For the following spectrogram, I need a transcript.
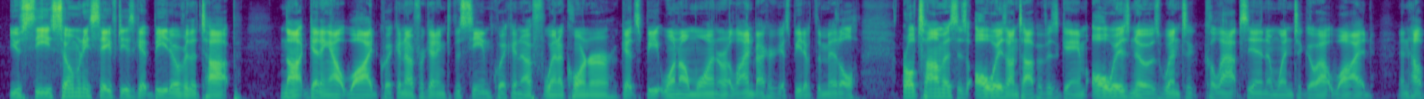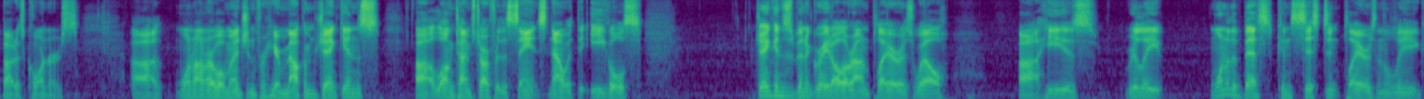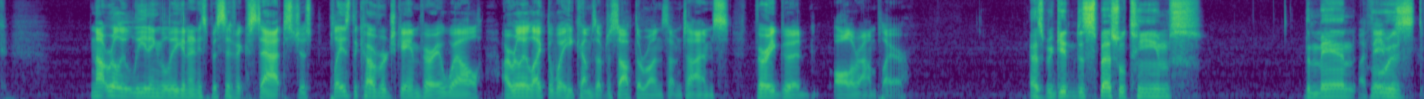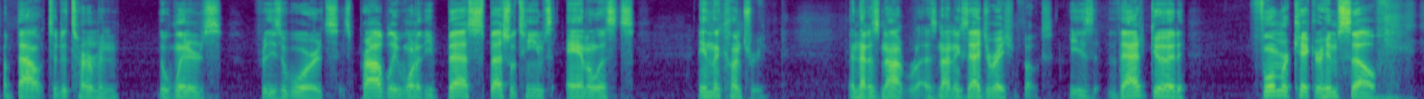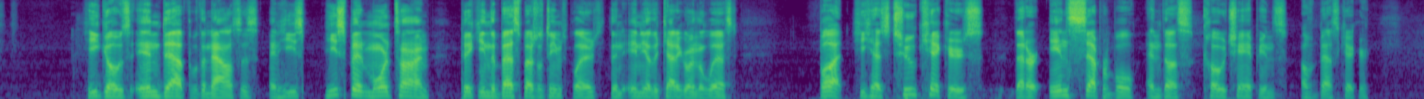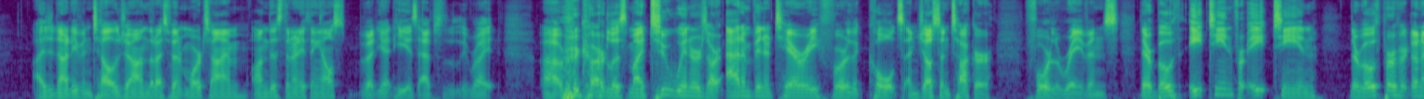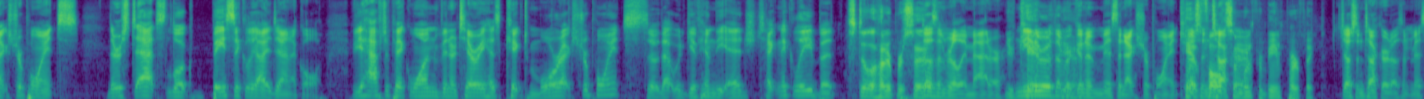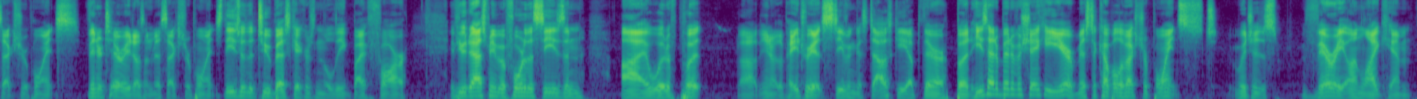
you see so many safeties get beat over the top. not getting out wide quick enough or getting to the seam quick enough when a corner gets beat one on one or a linebacker gets beat up the middle. Earl Thomas is always on top of his game, always knows when to collapse in and when to go out wide and help out his corners. Uh, one honorable mention for here Malcolm Jenkins, uh, longtime star for the Saints, now with the Eagles. Jenkins has been a great all around player as well. Uh, he is really one of the best consistent players in the league. Not really leading the league in any specific stats, just plays the coverage game very well. I really like the way he comes up to stop the run sometimes. Very good all around player. As we get into special teams, the man who is about to determine the winners for these awards is probably one of the best special teams analysts in the country. And that is not is not an exaggeration, folks. He is that good. Former kicker himself. He goes in depth with analysis, and he's he spent more time picking the best special teams players than any other category on the list. But he has two kickers that are inseparable and thus co-champions of best kicker. I did not even tell John that I spent more time on this than anything else, but yet he is absolutely right. Uh, regardless, my two winners are Adam Vinatieri for the Colts and Justin Tucker for the Ravens. They're both 18 for 18. They're both perfect on extra points. Their stats look basically identical. If you have to pick one, Vinatieri has kicked more extra points, so that would give him the edge technically, but Still 100%. it doesn't really matter. You Neither of them are going to miss an extra point. Can't Justin fault Tucker, someone for being perfect. Justin Tucker doesn't miss extra points. Vinatieri doesn't miss extra points. These are the two best kickers in the league by far. If you'd asked me before the season, I would have put, uh, you know, the Patriots, Stephen Gostkowski up there, but he's had a bit of a shaky year. Missed a couple of extra points, which is very unlike him.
